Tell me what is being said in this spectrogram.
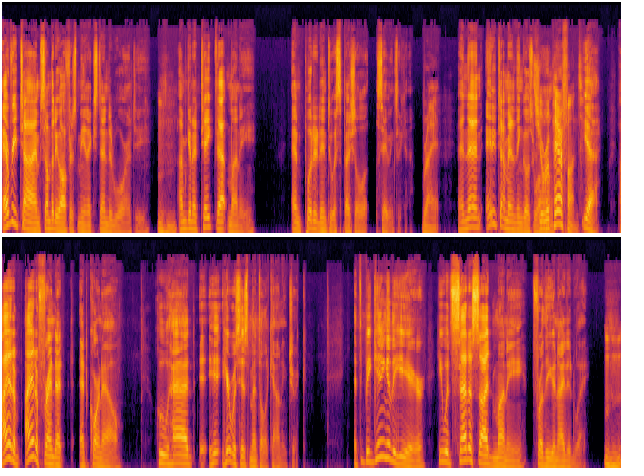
every time somebody offers me an extended warranty, Mm-hmm. I'm going to take that money and put it into a special savings account. Right. And then anytime anything goes It's wrong, your repair fund. yeah, I had a I had a friend at at Cornell who had here was his mental accounting trick. At the beginning of the year, he would set aside money for the United Way. Mm-hmm.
